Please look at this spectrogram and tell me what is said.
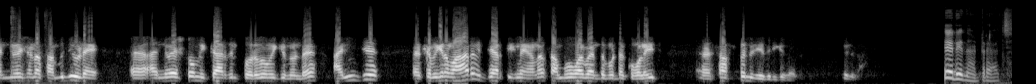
അന്വേഷണ സമിതിയുടെ അന്വേഷണവും ഇക്കാര്യത്തിൽ പുരോഗമിക്കുന്നുണ്ട്. അഞ്ച് ക്ഷമിക്കണം ആറ് വിദ്യാർത്ഥികളെയാണ് സംഭവവുമായി ബന്ധപ്പെട്ട കോളേജ് സസ്പെൻഡ് ചെയ്തിരിക്കുന്നത്. ശരി നടരാജ്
